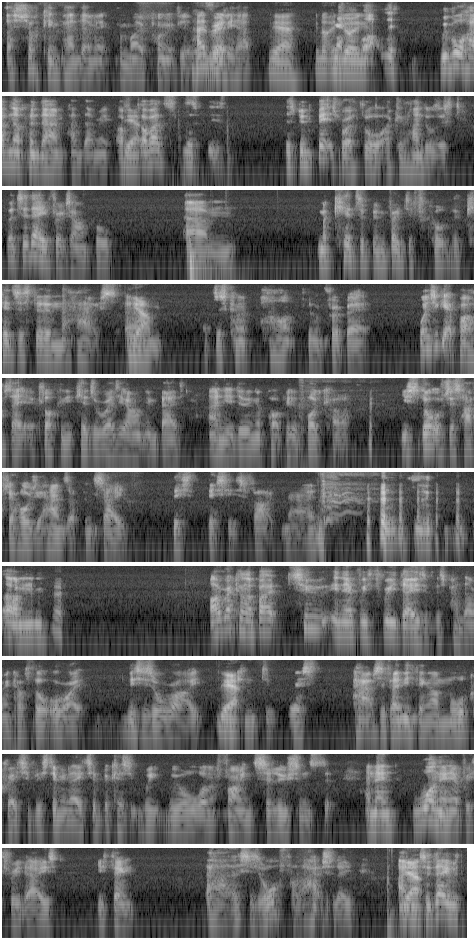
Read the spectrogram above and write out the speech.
a shocking pandemic from my point of view. Has it really it? has. Yeah, you're not enjoying yeah, well, we've all had an up and down pandemic. I've, Yeah. I've had there's, there's been bits where I thought I can handle this, but today, for example, um, my kids have been very difficult. The kids are still in the house. Um, Yeah. I've just kind of parked them for a bit. Once you get past eight o'clock and your kids already aren't in bed, and you're doing a popular podcast, you sort of just have to hold your hands up and say, "This, this is fucked now." um, I reckon about two in every three days of this pandemic, I've thought, all right, this is all right. Yeah. We can do this. Perhaps, if anything, I'm more creatively stimulated because we, we all want to find solutions. To, and then one in every three days, you think, ah, this is awful, actually. And Yeah. today was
